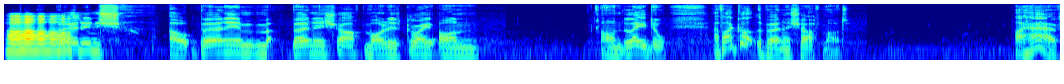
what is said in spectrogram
Oh, Burning. Oh, burning. Burning shaft mod is great on. On ladle. Have I got the burning shaft mod? I have.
